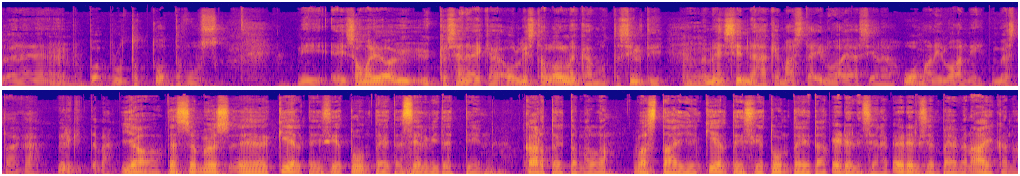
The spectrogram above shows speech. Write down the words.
mm. bruttotuottavuus, niin ei Somalia ole ykkösenä eikä ole listalla ollenkaan, mutta silti mm. mä menen sinne hakemaan sitä iloa ja siellä huomaan iloa, niin mun mielestä aika merkittävä. Joo, tässä myös äh, kielteisiä tunteita selvitettiin kartoittamalla vastaajien kielteisiä tunteita edellisen, edellisen päivän aikana.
